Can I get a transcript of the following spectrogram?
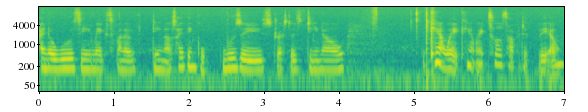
I know Woozi makes fun of Dino, so I think Woozi's dressed as Dino. Can't wait, can't wait. So let's hop into the video.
